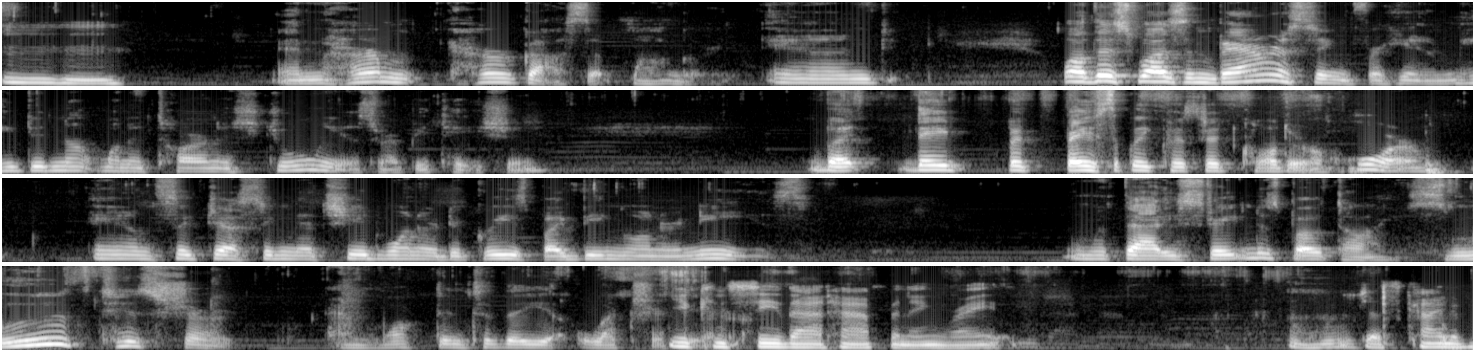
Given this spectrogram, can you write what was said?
Mm-hmm. and her her gossip mongering. And while this was embarrassing for him, he did not want to tarnish Julia's reputation. But they but basically Christa had called her a whore and suggesting that she had won her degrees by being on her knees. And with that he straightened his bow tie, smoothed his shirt, and walked into the lecture You theater. can see that happening, right? Mm-hmm. Just kind of,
